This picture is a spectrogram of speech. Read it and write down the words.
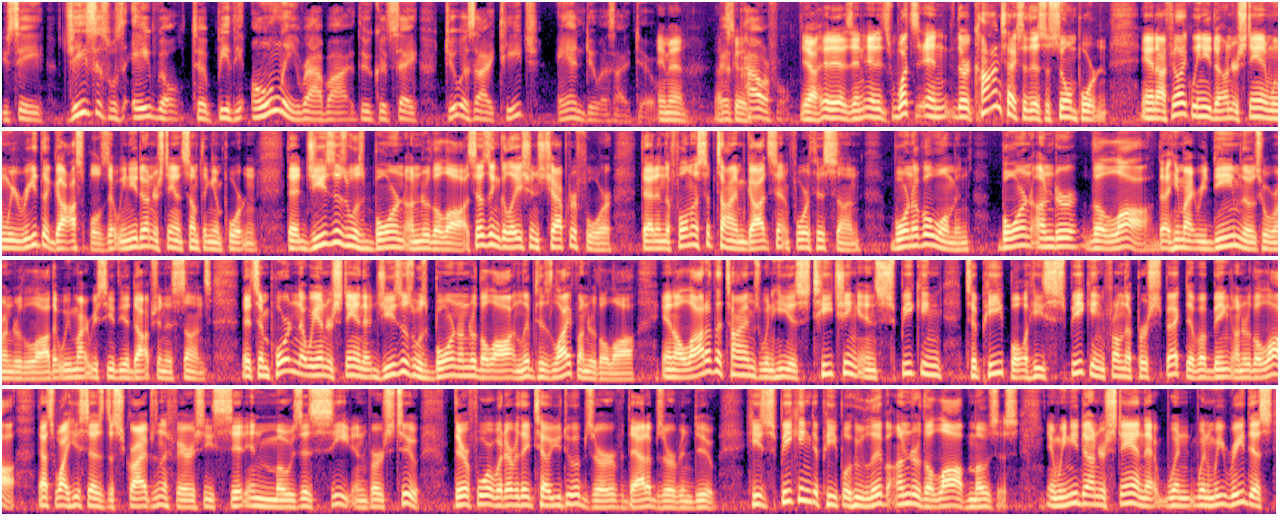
You see, Jesus was able to be the only rabbi who could say, Do as I teach and do as I do. Amen. That's it's good. powerful. Yeah, it is, and, and it's what's and the context of this is so important. And I feel like we need to understand when we read the Gospels that we need to understand something important. That Jesus was born under the law. It says in Galatians chapter four that in the fullness of time God sent forth His Son, born of a woman, born under the law, that he might redeem those who were under the law, that we might receive the adoption as sons. It's important that we understand that Jesus was born under the law and lived his life under the law. And a lot of the times when he is teaching and speaking to people, he's speaking from the perspective of being under the law. That's why he says the scribes and the Pharisees sit in Moses' seat in verse 2. Therefore, whatever they tell you to observe, that observe and do. He's speaking to people who live under the law of Moses. And we need to understand that when, when we read this,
